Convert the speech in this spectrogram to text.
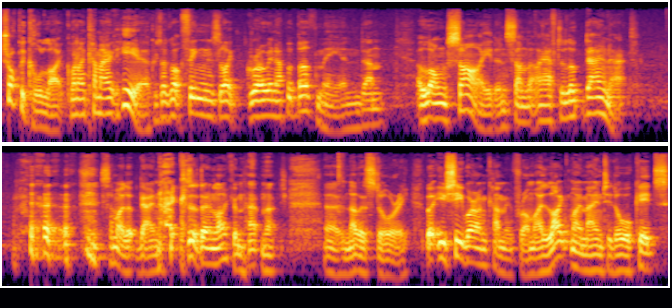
tropical like when I come out here because I've got things like growing up above me and um, alongside and some that I have to look down at. Some I look down at because I don't like them that much. Uh, another story. But you see where I'm coming from. I like my mounted orchids,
